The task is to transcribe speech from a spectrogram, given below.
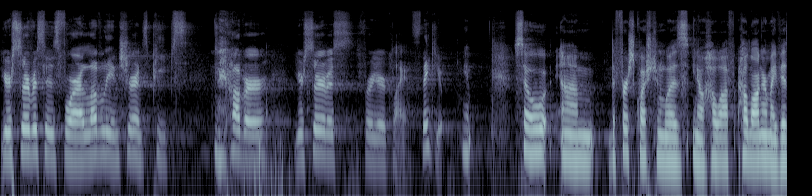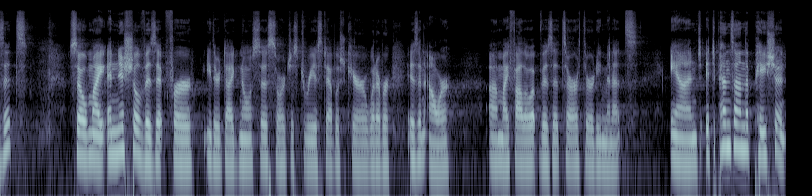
your services for our lovely insurance peeps to cover your service for your clients? Thank you. So um, the first question was, you know, how, off, how long are my visits? So my initial visit for either diagnosis or just to care or whatever is an hour. Um, my follow-up visits are 30 minutes. And it depends on the patient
